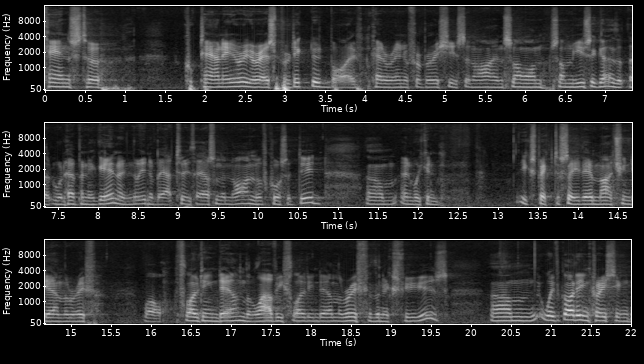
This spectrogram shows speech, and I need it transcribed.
Cairns to Cooktown area as predicted by Katharina Fabricius and I and so on some years ago that that would happen again in, in about 2009 and of course it did um, and we can expect to see them marching down the reef well, floating down, the larvae floating down the reef for the next few years. Um, we've got increasing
